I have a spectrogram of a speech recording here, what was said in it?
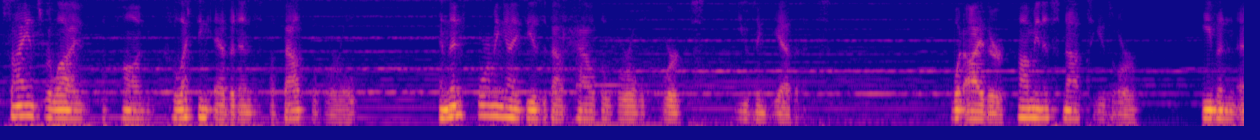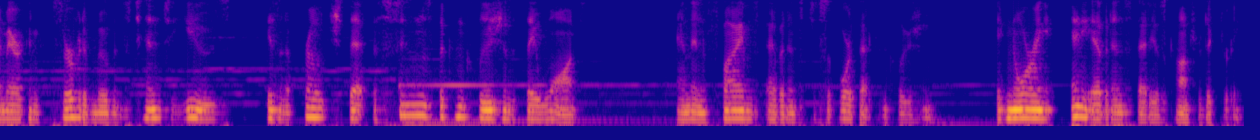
Science relies upon collecting evidence about the world and then forming ideas about how the world works using the evidence. What either communist Nazis or even American conservative movements tend to use is an approach that assumes the conclusion that they want and then finds evidence to support that conclusion, ignoring any evidence that is contradictory.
